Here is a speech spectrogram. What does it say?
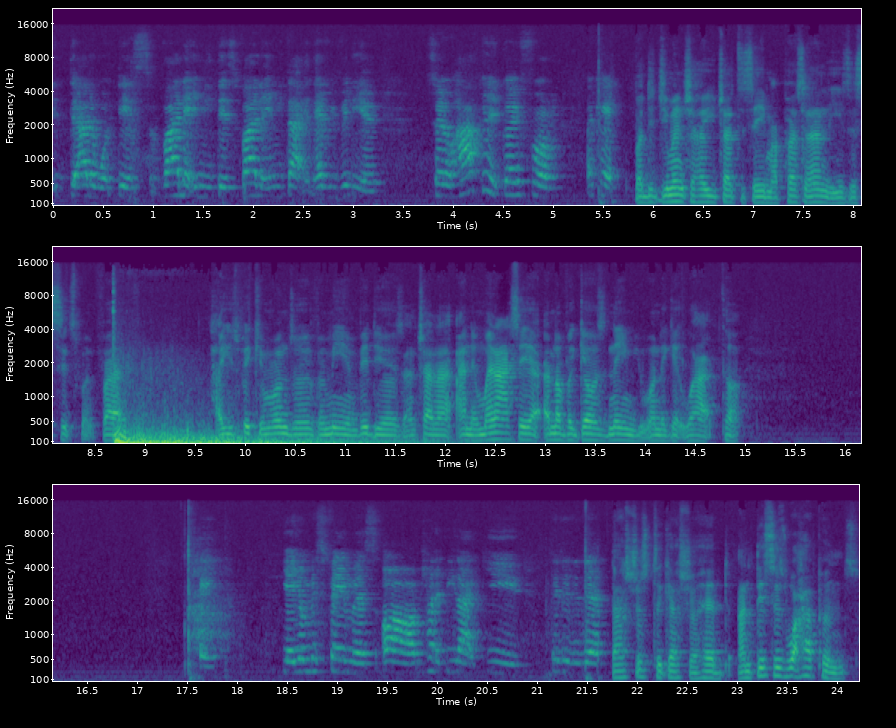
I don't want this, violating me this, violating me that in every video. So how can it go from okay? But did you mention how you tried to say my personality is a 6.5? How you speaking Ronzo over me in videos and trying to, and then when I say another girl's name, you want to get hyped up. Yeah, you're Miss Famous. Oh, I'm trying to be like you. Da, da, da, da. That's just to gas your head. And this is what happens.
